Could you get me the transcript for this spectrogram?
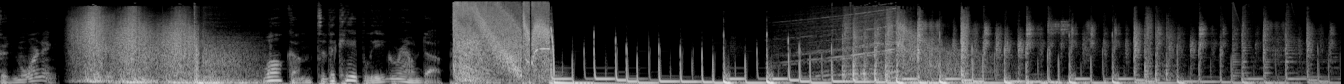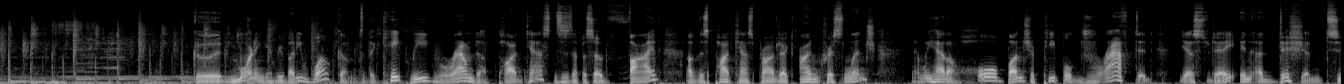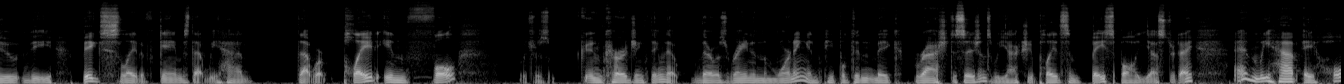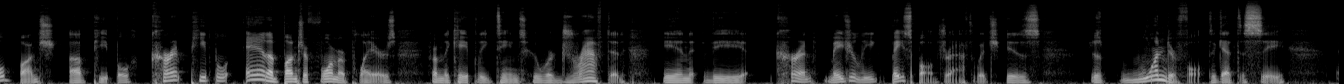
Good morning. Welcome to the Cape League Roundup. Good morning, everybody. Welcome to the Cape League Roundup podcast. This is episode five of this podcast project. I'm Chris Lynch, and we had a whole bunch of people drafted yesterday, in addition to the big slate of games that we had that were played in full, which was an encouraging thing that there was rain in the morning and people didn't make rash decisions. We actually played some baseball yesterday, and we have a whole bunch of people, current people, and a bunch of former players from the Cape League teams who were drafted in the current Major League Baseball draft, which is just wonderful to get to see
